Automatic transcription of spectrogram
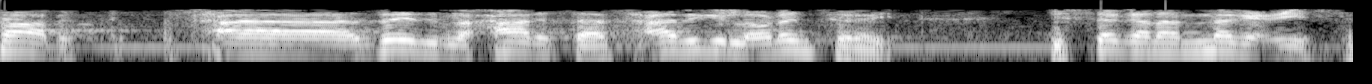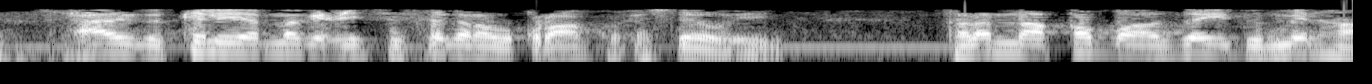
haabit zayd ibnu xarisa asxaabigii la odhan jiray isagana magaciisa saxaabiga keliya magaciisa isagana uu qur'aanku xusay wey falamaa qadaa zaydun minha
